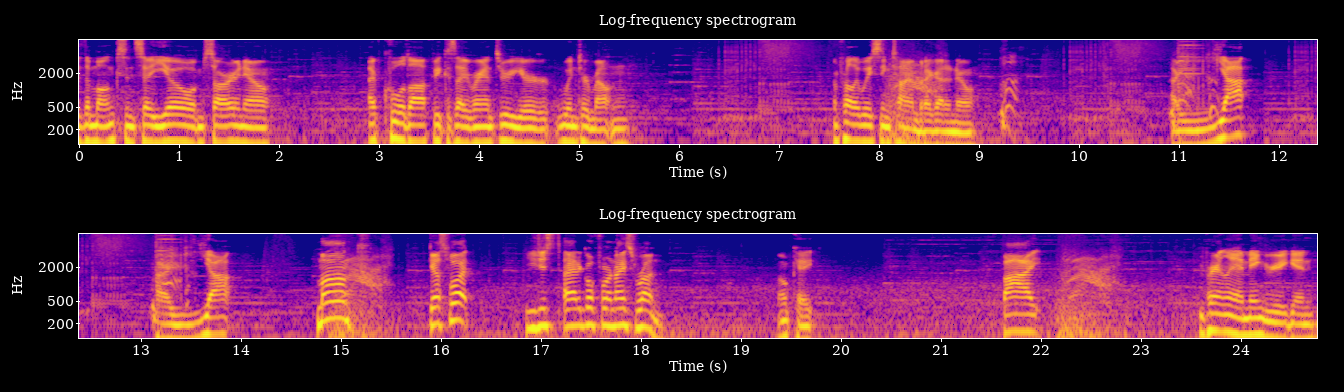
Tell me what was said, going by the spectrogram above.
to the monks and say, yo, I'm sorry now. I've cooled off because I ran through your winter mountain. I'm probably wasting time, but I gotta know. Hiya. Hiya. Monk! Guess what? You just, I had to go for a nice run. Okay. Bye. Apparently I'm angry again,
